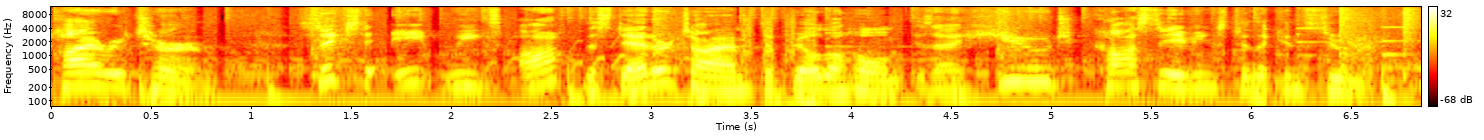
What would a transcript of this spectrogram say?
high return. Six to eight weeks off the standard time to build a home is a huge cost savings to the consumer.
